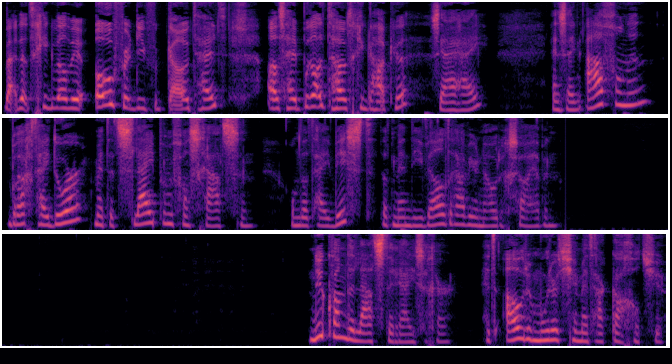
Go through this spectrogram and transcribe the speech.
Maar dat ging wel weer over, die verkoudheid, als hij brandhout ging hakken, zei hij. En zijn avonden bracht hij door met het slijpen van schaatsen, omdat hij wist dat men die weldra weer nodig zou hebben. Nu kwam de laatste reiziger, het oude moedertje met haar kacheltje.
